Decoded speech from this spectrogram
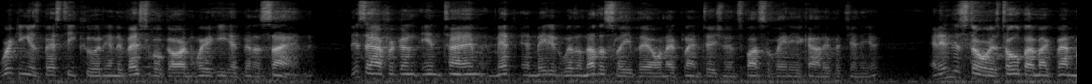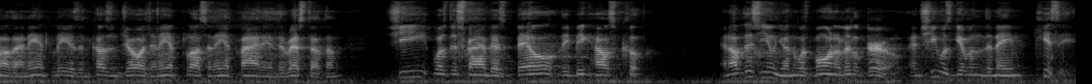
working as best he could in the vegetable garden where he had been assigned, this African in time met and mated with another slave there on that plantation in Spotsylvania County, Virginia and in this story is told by my grandmother and Aunt Liz and cousin George and Aunt Plus and Aunt Viney and the rest of them, she was described as Belle, the big house cook. And of this union was born a little girl, and she was given the name Kizzy.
